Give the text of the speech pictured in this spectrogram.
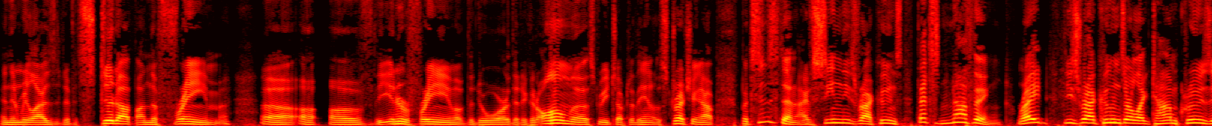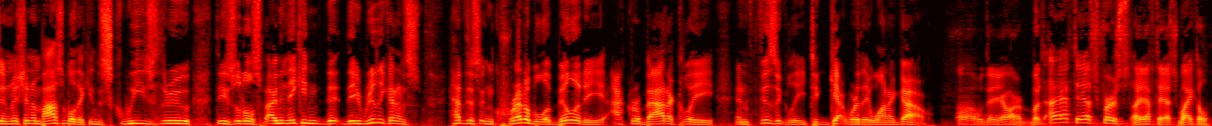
and then realized that if it stood up on the frame uh, of the inner frame of the door, that it could almost reach up to the handle, stretching up. But since then, I've seen these raccoons. That's nothing, right? These raccoons are like Tom Cruise in Mission Impossible. They can squeeze through these little. I mean, they can. They really kind of have this incredible ability, acrobatically and physically, to get where they want to go. Oh, they are. But I have to ask first. I have to ask Michael.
